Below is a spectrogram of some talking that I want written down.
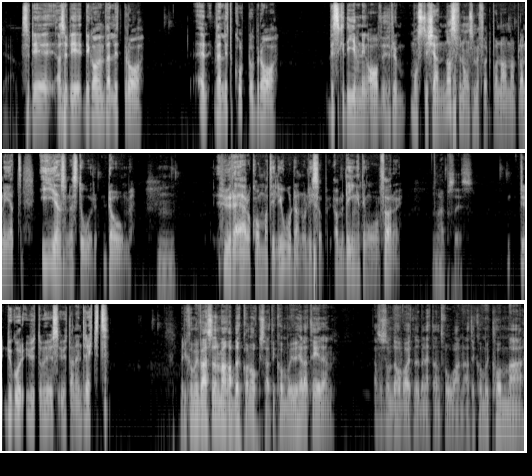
Jävlar. Så det, alltså det, det gav en väldigt bra, en väldigt kort och bra beskrivning av hur det måste kännas för någon som är född på en annan planet i en sån här stor dome. Mm. Hur det är att komma till jorden och liksom, ja men det är ingenting ovanför dig. Nej, precis. Du, du går utomhus utan en dräkt. Men det kommer ju vara så i de andra böckerna också, att det kommer ju hela tiden... Alltså som det har varit nu med ettan och tvåan, att det kommer komma...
